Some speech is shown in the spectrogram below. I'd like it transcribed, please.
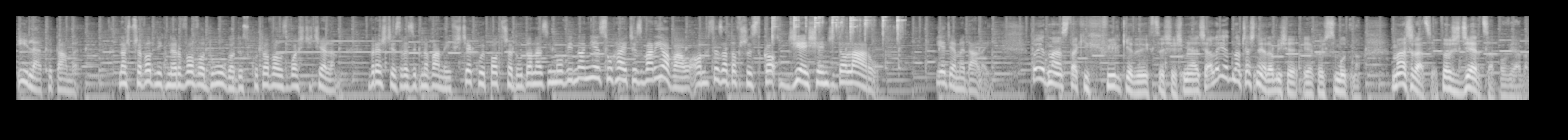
Ile, pytamy. Nasz przewodnik nerwowo długo dyskutował z właścicielem. Wreszcie zrezygnowany i wściekły podszedł do nas i mówi: No nie, słuchajcie, zwariował. On chce za to wszystko 10 dolarów. Jedziemy dalej. To jedna z takich chwil, kiedy chce się śmiać, ale jednocześnie robi się jakoś smutno. Masz rację, to zdzierca, powiadam.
